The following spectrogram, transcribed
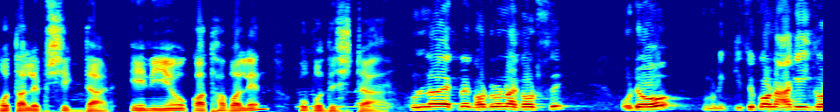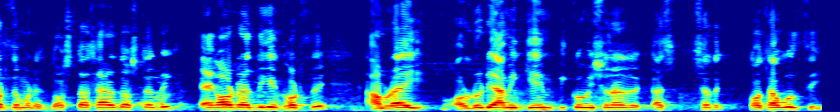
মোতালেব শিকদার। এ নিয়েও কথা বলেন উপদেষ্টা। খুলনায় একটা ঘটনা ঘটছে। ওটাও মানে কিছুক্ষণ আগেই ঘটছে মানে দশটা সাড়ে দশটার দিকে এগারোটার দিকে ঘটছে। আমরা এই অলরেডি আমি কেএমপি কমিশনারের কাছ- সাথে কথা বলছি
